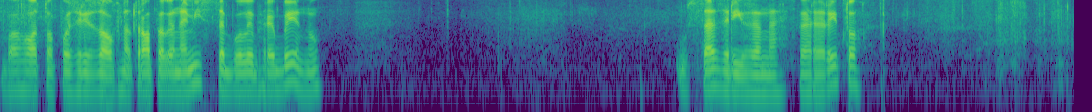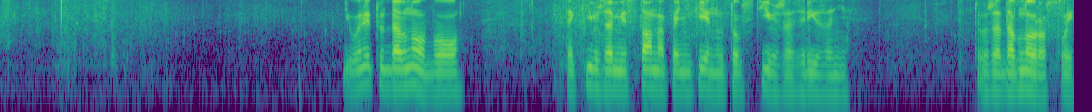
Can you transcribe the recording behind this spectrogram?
багато позрізав, натрапили на місце, були б гриби, ну. Усе зрізане, перерито. І вони тут давно, бо такі вже містами пеньки, ну товсті вже зрізані. То вже давно росли.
